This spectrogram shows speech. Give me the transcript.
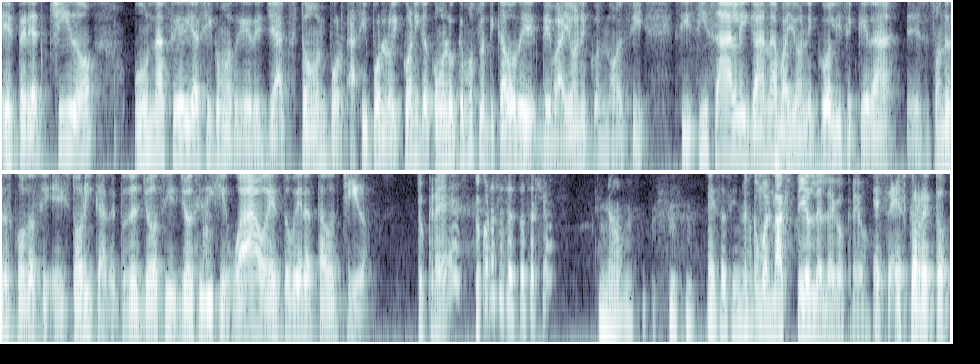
estaría chido una serie así como de, de, Jack Stone, por, así por lo icónica, como lo que hemos platicado de, de Bionicle, ¿no? Si, si sí sale y gana Bionicle y se queda, son de esas cosas históricas. Entonces yo sí, yo sí dije, wow, esto hubiera estado chido. ¿Tú crees? ¿Tú conoces esto, Sergio? No, es así no. Es como el Max Steel de Lego, creo. Es, es correcto,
